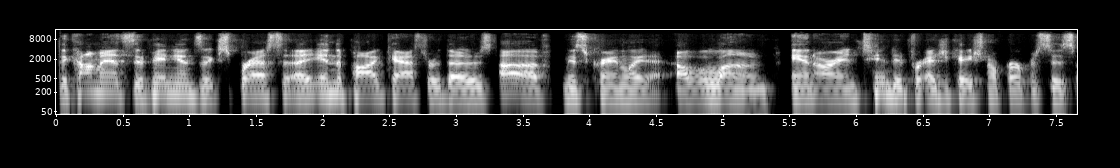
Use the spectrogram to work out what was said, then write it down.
the comments, the opinions expressed uh, in the podcast are those of Ms. Cranley alone and are intended for educational purposes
